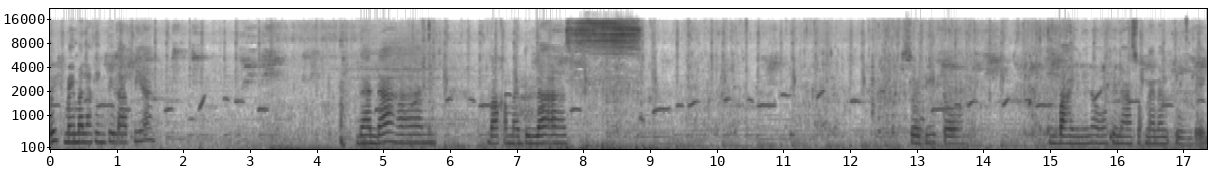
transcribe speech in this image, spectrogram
Uy, may malaking tilapia. Dahan-dahan. Baka madulas. So, dito, yung bahay nila, oh, pinasok na ng tubig.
